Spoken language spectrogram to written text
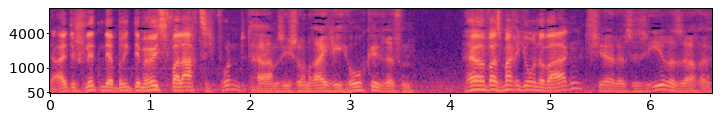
Der alte Schlitten, der bringt im Höchstfall 80 Pfund. Da haben Sie schon reichlich hochgegriffen. Ja, und was mache ich ohne Wagen? Tja, das ist Ihre Sache.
